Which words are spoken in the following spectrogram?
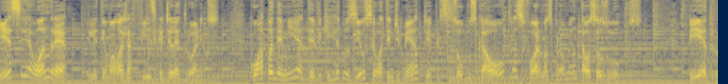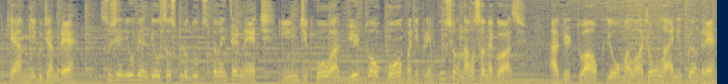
Esse é o André. Ele tem uma loja física de eletrônicos. Com a pandemia, teve que reduzir o seu atendimento e precisou buscar outras formas para aumentar os seus lucros. Pedro, que é amigo de André, sugeriu vender os seus produtos pela internet e indicou a Virtual Company para impulsionar o seu negócio. A Virtual criou uma loja online para André,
